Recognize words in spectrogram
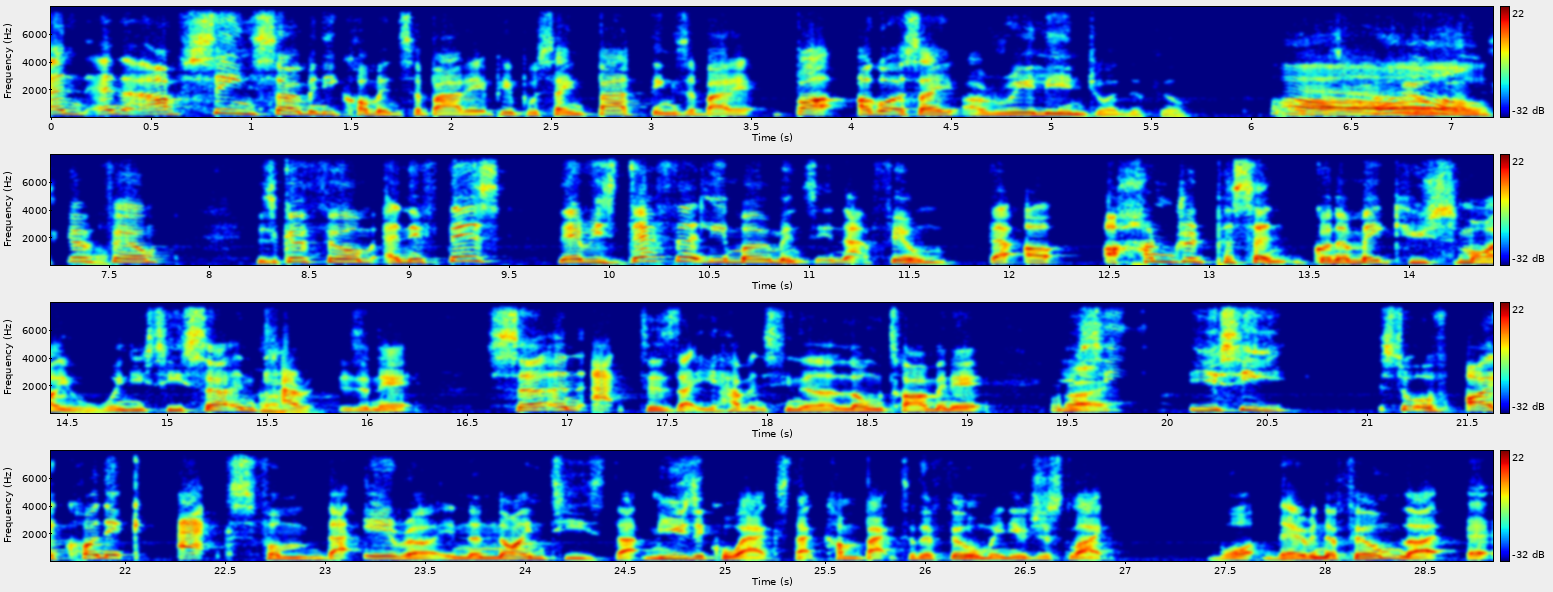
and and I've seen so many comments about it, people saying bad things about it. But I got to say, I really enjoyed the film. Oh. It's a good film. It's a good film, and if there's there is definitely moments in that film that are hundred percent gonna make you smile when you see certain Oh. characters in it, certain actors that you haven't seen in a long time in it. You Right. see, you see sort of iconic acts from that era in the nineties, that musical acts that come back to the film, and you're just like, what? They're in the film, like uh,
